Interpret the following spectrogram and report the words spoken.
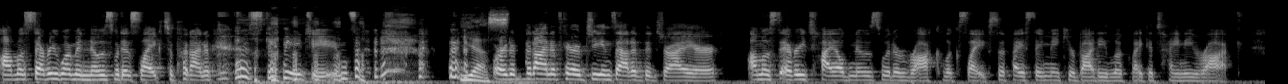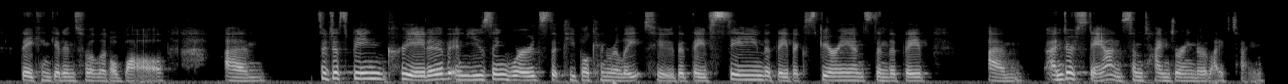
almost every woman knows what it's like to put on a pair of skinny jeans. yes. or to put on a pair of jeans out of the dryer almost every child knows what a rock looks like. So if I say make your body look like a tiny rock, they can get into a little ball. Um, so just being creative and using words that people can relate to, that they've seen, that they've experienced, and that they've um, understand sometime during their lifetime.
